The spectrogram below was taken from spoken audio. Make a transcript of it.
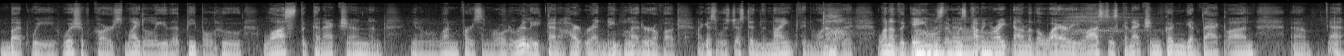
But we wish, of course, mightily that people who lost the connection and you know, one person wrote a really kind of heartrending letter about. I guess it was just in the ninth in one of the one of the games Oh, that was coming right down to the wire. He lost his connection, couldn't get back on. Um, yeah.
